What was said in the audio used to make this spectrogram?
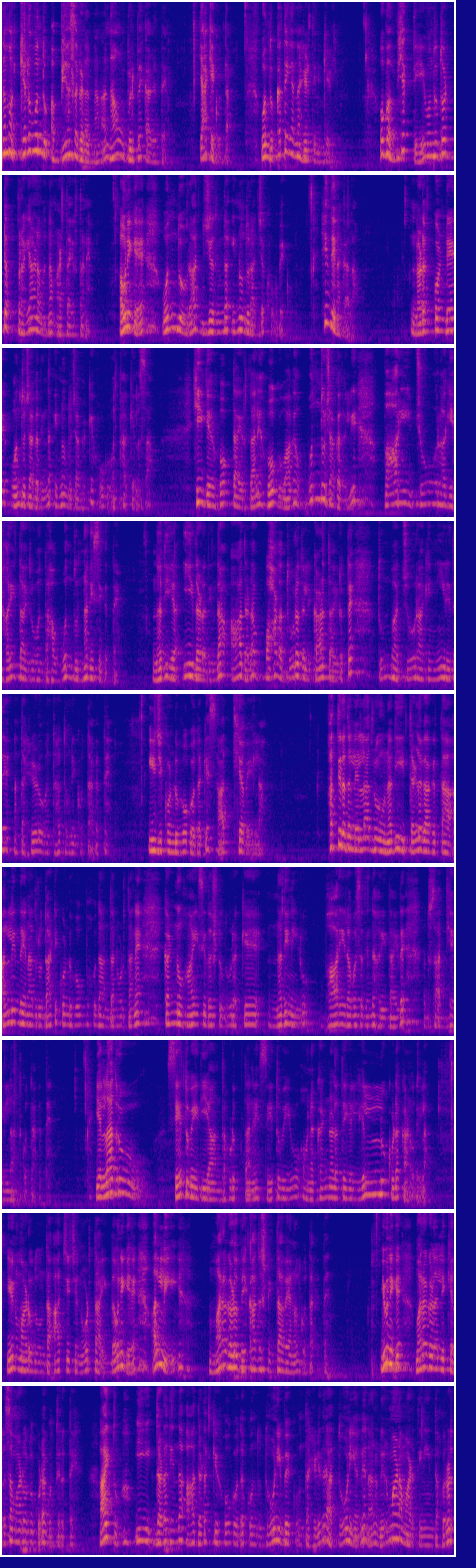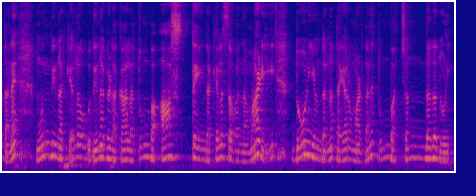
ನಮ್ಮ ಕೆಲವೊಂದು ಅಭ್ಯಾಸಗಳನ್ನು ನಾವು ಬಿಡಬೇಕಾಗತ್ತೆ. ಯಾಕೆ ಗೊತ್ತಾ? ಒಂದು ಕಥೆಯನ್ನು ಹೇಳ್ತೀನಿ ಕೇಳಿ. ಒಬ್ಬ ವ್ಯಕ್ತಿ ಒಂದು ದೊಡ್ಡ ಪ್ರಯಾಣವನ್ನು ಮಾಡ್ತಾ ಇರ್ತಾನೆ. ಅವನಿಗೆ ಒಂದು ರಾಜ್ಯದಿಂದ ಇನ್ನೊಂದು ರಾಜ್ಯಕ್ಕೆ ಹೋಗಬೇಕು. ಹಿಂದಿನ ಕಾಲ. ನಡ್ಕೊಂಡೇ ಒಂದು ಜಾಗದಿಂದ ಇನ್ನೊಂದು ಜಾಗಕ್ಕೆ ಹೋಗುವಂತಹ ಕೆಲಸ. ಹೀಗೆ ಹೋಗ್ತಾ ಇರ್ತಾನೆ. ಹೋಗುವಾಗ ಒಂದು ಜಾಗದಲ್ಲಿ ಭಾರಿ ಜೋರಾಗಿ ಹರಿತಾ ಇರುವಂತಹ ಒಂದು ನದಿ ಸಿಗುತ್ತೆ. ನದಿಯ ಈ ದಡದಿಂದ ಆ ದಡ ಬಹಳ ದೂರದಲ್ಲಿ ಕಾಣ್ತಾ ಇರುತ್ತೆ. ತುಂಬ ಜೋರಾಗಿ ನೀರಿದೆ ಅಂತ ಹೇಳುವಂತಹ ಧ್ವನಿ ಗೊತ್ತಾಗುತ್ತೆ. ಈಜಿಕೊಂಡು ಹೋಗೋದಕ್ಕೆ ಸಾಧ್ಯವೇ ಇಲ್ಲ. ಹತ್ತಿರದಲ್ಲಿ ಎಲ್ಲಾದರೂ ನದಿ ತೆಳ್ಳಗಾಗುತ್ತಾ ಅಲ್ಲಿಂದ ಏನಾದರೂ ದಾಟಿಕೊಂಡು ಹೋಗಬಹುದಾ ಅಂತ ನೋಡ್ತಾನೆ. ಕಣ್ಣು ಹಾಯಿಸಿದಷ್ಟು ದೂರಕ್ಕೆ ನದಿ ನೀರು ಭಾರಿ ರಭಸದಿಂದ ಹರಿತಾ ಇದೆ. ಅದು ಸಾಧ್ಯ ಇಲ್ಲ ಅಂತ ಗೊತ್ತಾಗುತ್ತೆ. ಎಲ್ಲಾದರೂ ಸೇತುವೆ ಇದೆಯಾ ಅಂತ ಹುಡುಕ್ತಾನೆ. ಸೇತುವೆಯು ಅವನ ಕಣ್ಣಳತೆಯಲ್ಲಿ ಎಲ್ಲೂ ಕೂಡ ಕಾಣೋದಿಲ್ಲ ಏನು ಮಾಡೋದು ಅಂತ ಆಚೀಚೆ ನೋಡ್ತಾ ಇದ್ದವನಿಗೆ ಅಲ್ಲಿ ಮರಗಳು ಬೇಕಾದಷ್ಟು ಇದ್ದಾವೆ ಅನ್ನೋದು ಗೊತ್ತಾಗುತ್ತೆ. ಇವನಿಗೆ ಮರಗಳಲ್ಲಿ ಕೆಲಸ ಮಾಡೋದು ಕೂಡ ಗೊತ್ತಿರುತ್ತೆ. ಆಯಿತು. ಈ ದಡದಿಂದ ಆ ದಡಕ್ಕೆ ಹೋಗೋದಕ್ಕೊಂದು ದೋಣಿ ಬೇಕು ಅಂತ ಹೇಳಿದರೆ ಆ ದೋಣಿಯನ್ನೇ ನಾನು ನಿರ್ಮಾಣ ಮಾಡ್ತೀನಿ ಅಂತ ಹೊರಡ್ತಾನೆ. ಮುಂದಿನ ಕೆಲವು ದಿನಗಳ ಕಾಲ ತುಂಬ ಆಸ್ತೆಯಿಂದ ಕೆಲಸವನ್ನು ಮಾಡಿ ದೋಣಿಯೊಂದನ್ನು ತಯಾರು ಮಾಡ್ತಾನೆ. ತುಂಬ ಚಂದದ ದೋಣಿ.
